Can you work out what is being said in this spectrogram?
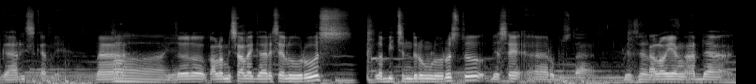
garis kan ya. Nah, oh, itu iya. kalau misalnya garisnya lurus, lebih cenderung lurus tuh biasanya uh, robusta. Kalau yang ada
